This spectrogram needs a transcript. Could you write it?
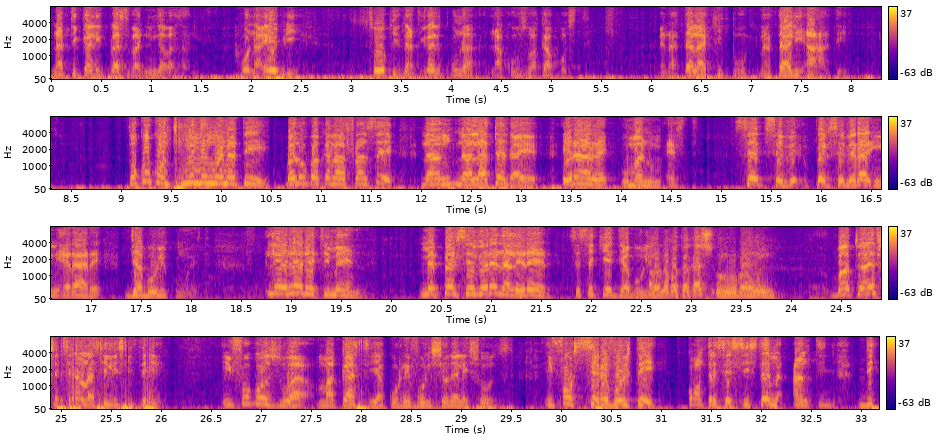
natikali place baninga bazali mpo nayebi soki natikali kuna nakozwaka poste. Me natalaki to natali aa te. Toko continue ndenge wana te. Balobaka na français na, na latin d'ailleurs. Erare humanum est. Sed seve- perseverar in erare diabolicum est. L'erreur est humaine. Mais persévérer dans l'erreur c'est ce qui est diabolique. Bato ya fcc nano nasilisi te il faut bozwa makasi ya korévolutionner les choses. Il faut se révolter contre ce système anti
